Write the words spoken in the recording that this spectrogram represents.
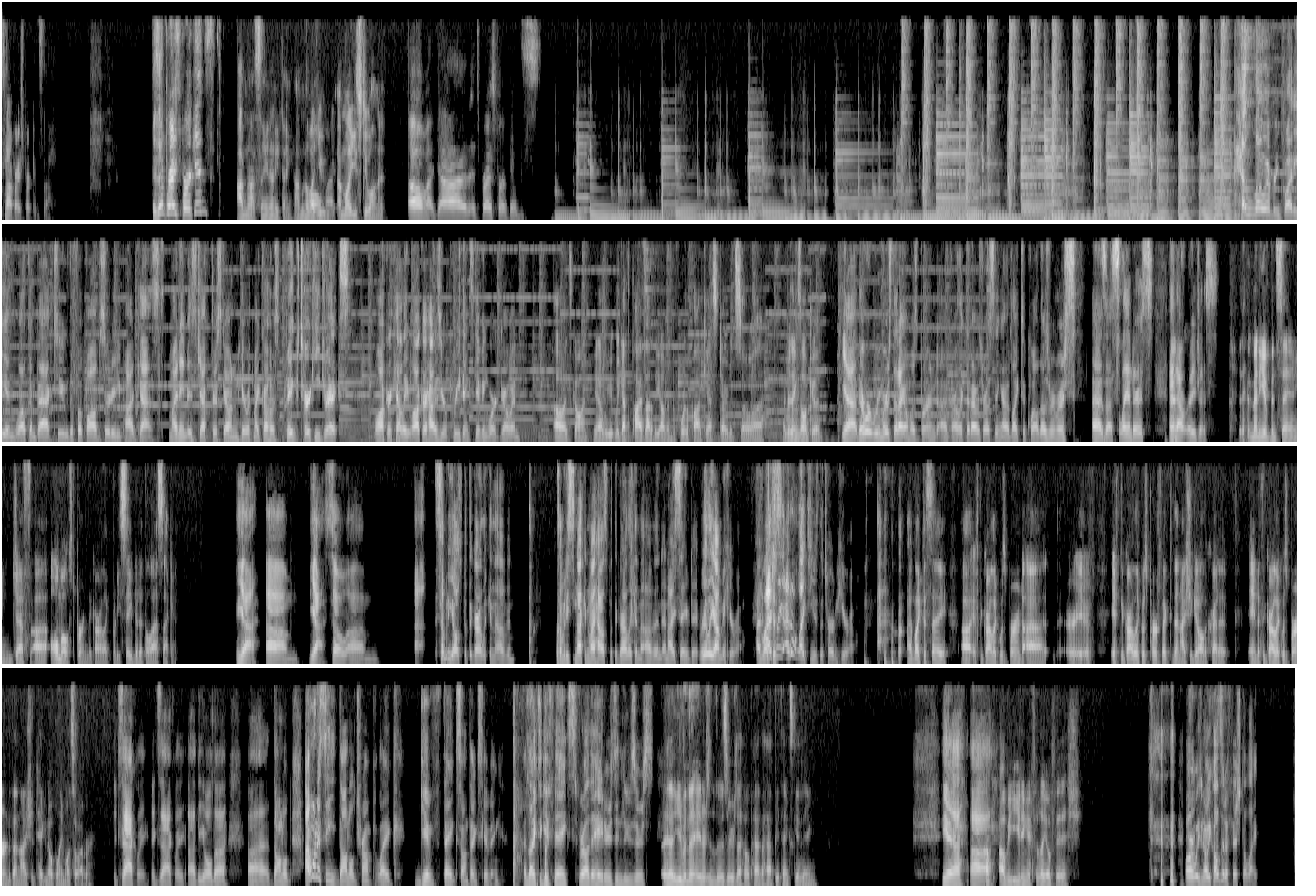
It's not Bryce Perkins though. Is it Bryce Perkins? I'm not saying anything. I'm gonna let Oh you. my- I'm gonna let you stew on it. Oh my God, it's Bryce Perkins. Everybody, and welcome back to the Football Absurdity Podcast. My name is Jeff Crisco, and I'm here with my co-host Big Turkey Drix, Walker Kelly. Walker, how's your pre-Thanksgiving work going? Oh, it's going. Yeah, we we got the pies out of the oven before the podcast started, so uh, everything's all good. Yeah, there were rumors that I almost burned uh, garlic that I was roasting. I would like to quell those rumors as uh, slanders and outrageous. Many have been saying Jeff uh, almost burned the garlic, but he saved it at the last second. Yeah, um, yeah. So um, uh, somebody else put the garlic in the oven. Somebody snuck in my house, put the garlic in the oven, and I saved it. Really, I'm a hero. I'd like Actually, I don't like to use the term hero. I'd like to say uh, if the garlic was burned, uh, or if if the garlic was perfect, then I should get all the credit, and if the garlic was burned, then I should take no blame whatsoever. Exactly, exactly. Uh, the old uh, uh, Donald. I want to see Donald Trump like give thanks on Thanksgiving. I'd like to give thanks for all the haters and losers. Yeah, even the haters and losers, I hope have a happy Thanksgiving. Yeah. Uh, I'll, I'll be eating a filet of fish. or you know, he calls it a fish delight.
